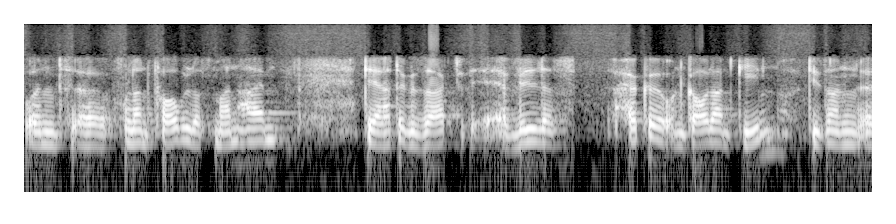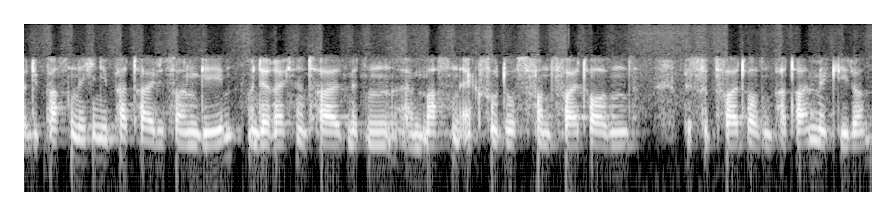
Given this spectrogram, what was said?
und äh, Roland Faubel aus Mannheim, der hatte gesagt, er will, dass Höcke und Gauland gehen. Die, sollen, äh, die passen nicht in die Partei, die sollen gehen. Und er rechnet halt mit einem äh, Massenexodus von 2000 bis zu 2000 Parteimitgliedern.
